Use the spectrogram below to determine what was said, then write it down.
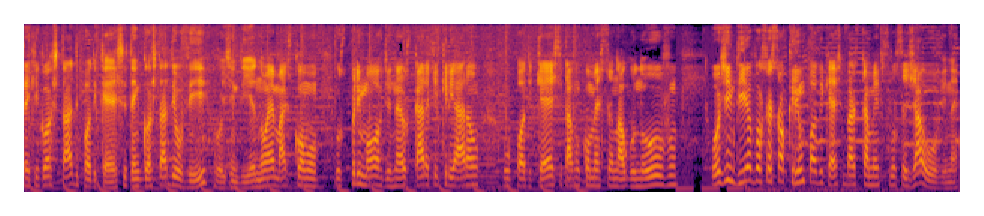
Tem que gostar de podcast, tem que gostar de ouvir hoje em dia. Não é mais como os primórdios, né? Os caras que criaram o podcast estavam começando algo novo. Hoje em dia você só cria um podcast basicamente se você já ouve, né?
